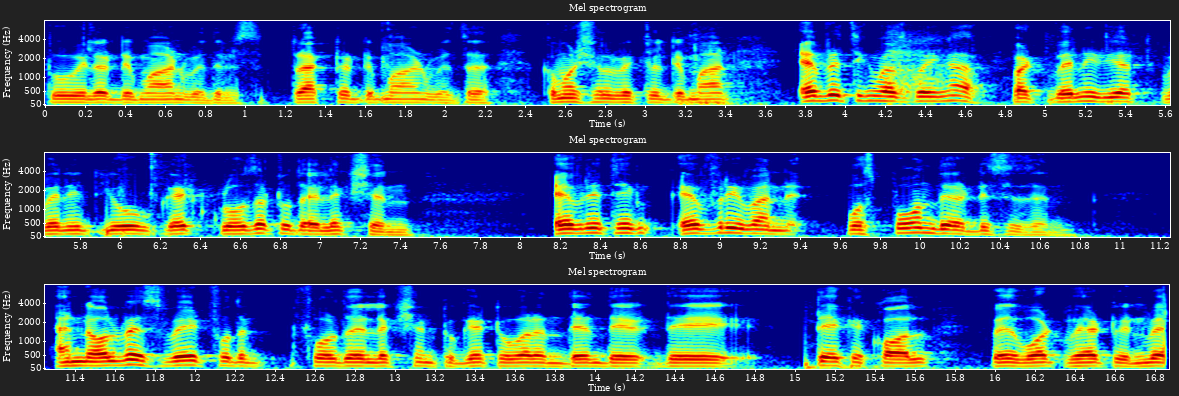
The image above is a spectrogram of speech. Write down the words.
two-wheeler demand, whether it's tractor demand, whether commercial vehicle demand, everything was going up. But when it get, when it, you get closer to the election, everything, everyone postpone their decision and always wait for the for the election to get over and then they, they take a call where what where to invest.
